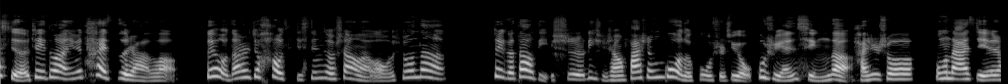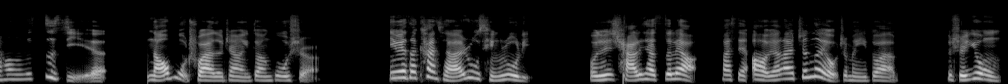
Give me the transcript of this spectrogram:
写的这段因为太自然了，所以我当时就好奇心就上来了。我说：“那这个到底是历史上发生过的故事，就有故事原型的，还是说翁达杰然后他自己脑补出来的这样一段故事？因为他看起来入情入理。”我就去查了一下资料，发现哦，原来真的有这么一段，就是用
